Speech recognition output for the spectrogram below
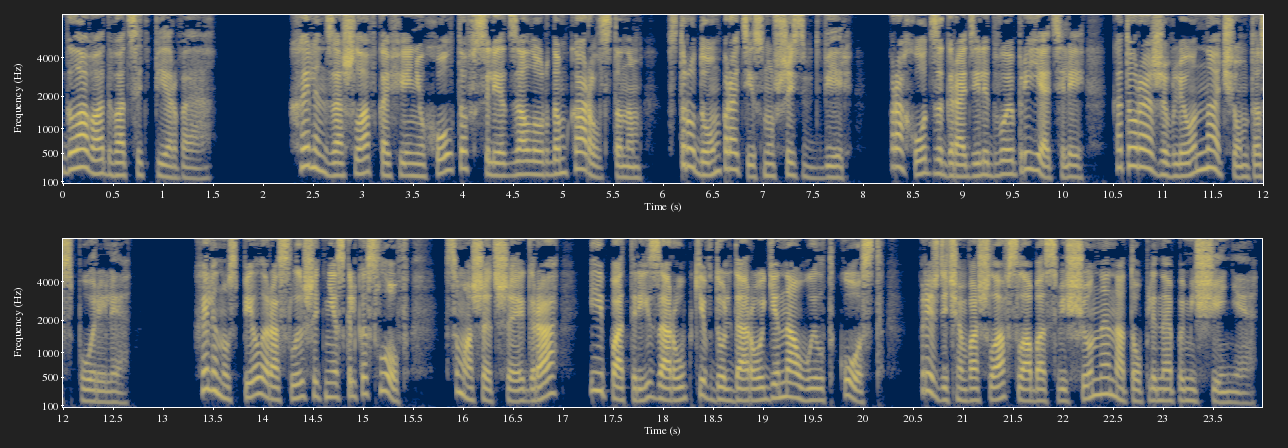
Глава 21. Хелен зашла в кофейню Холтов вслед за лордом Карлстоном, с трудом протиснувшись в дверь. Проход загородили двое приятелей, которые оживленно о чем-то спорили. Хелен успела расслышать несколько слов «сумасшедшая игра» и по три зарубки вдоль дороги на Уилд-Кост, прежде чем вошла в слабо освещенное натопленное помещение.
